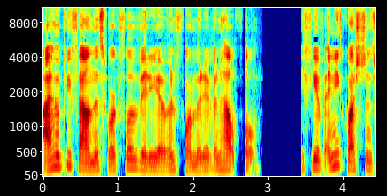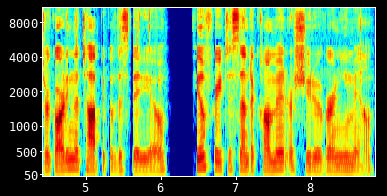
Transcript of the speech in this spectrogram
I hope you found this workflow video informative and helpful. If you have any questions regarding the topic of this video, feel free to send a comment or shoot over an email.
